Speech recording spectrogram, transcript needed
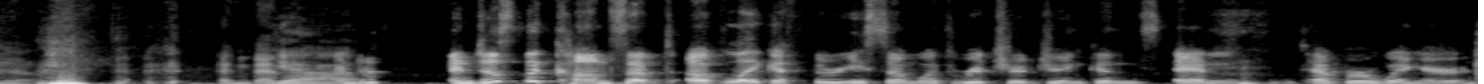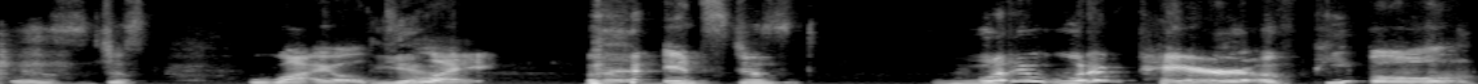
yeah. And then Yeah. I'm just and just the concept of like a threesome with Richard Jenkins and Debra Winger is just wild. Yeah. Like it's just what a what a pair of people.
